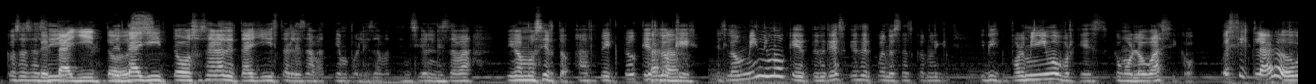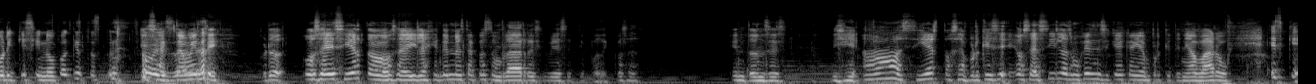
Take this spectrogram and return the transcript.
y cosas así. Detallitos. Detallitos, o sea, era detallista, les daba tiempo, les daba atención, les daba, digamos, cierto afecto, que es Ajá. lo que es lo mínimo que tendrías que hacer cuando estás con alguien. Y digo, por mínimo porque es como lo básico. Pues sí, claro, porque si no, ¿para qué estás con esta persona? Exactamente. Pero, o sea, es cierto, o sea, y la gente no está acostumbrada a recibir ese tipo de cosas. Entonces, dije, ah, es cierto, o sea, porque, o sea, sí, las mujeres ni siquiera caían porque tenía varo. Es que,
